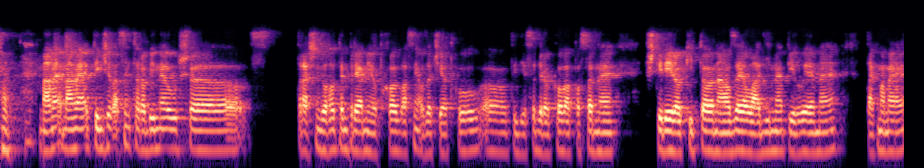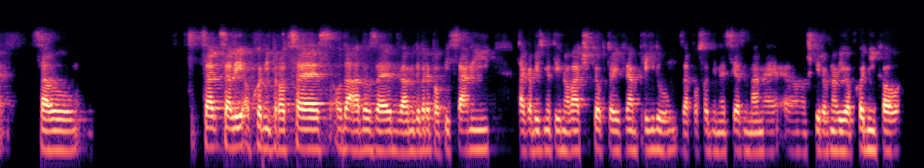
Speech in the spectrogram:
máme, máme tým, že vlastne to robíme už uh, strašne dlho ten priamy obchod, vlastne od začiatku, uh, tých 10 rokov a posledné 4 roky to naozaj ladíme, pilujeme, tak máme celú celý obchodný proces od A do Z veľmi dobre popísaný tak aby sme tých nováčikov, ktorí k nám prídu, za posledný mesiac máme eh, štyroch nových obchodníkov,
